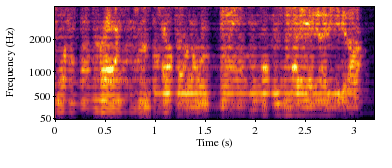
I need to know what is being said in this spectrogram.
Thank you.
